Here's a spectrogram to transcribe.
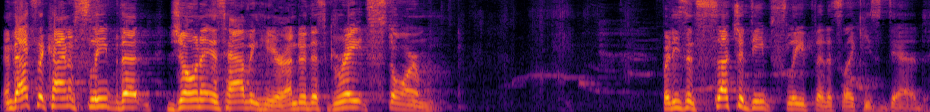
And that's the kind of sleep that Jonah is having here under this great storm. But he's in such a deep sleep that it's like he's dead.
